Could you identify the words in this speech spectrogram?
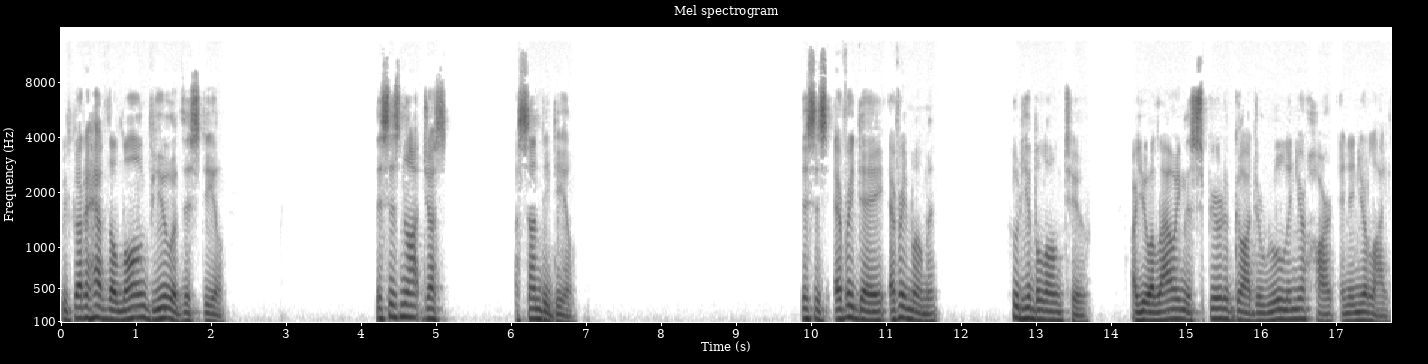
We've got to have the long view of this deal. This is not just a Sunday deal. This is every day, every moment, who do you belong to? Are you allowing the Spirit of God to rule in your heart and in your life?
